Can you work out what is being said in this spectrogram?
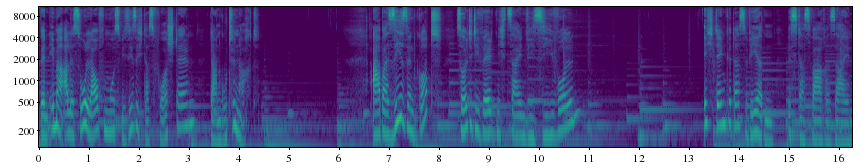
Wenn immer alles so laufen muss, wie Sie sich das vorstellen, dann gute Nacht. Aber Sie sind Gott, sollte die Welt nicht sein, wie Sie wollen? Ich denke, das Werden ist das wahre Sein.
